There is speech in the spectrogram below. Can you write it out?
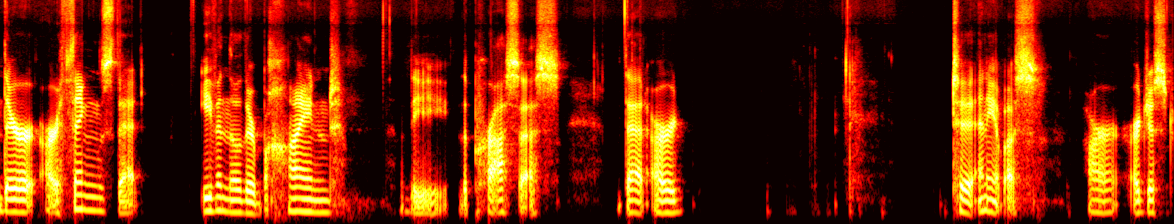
there are things that even though they're behind the the process that are to any of us are are just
